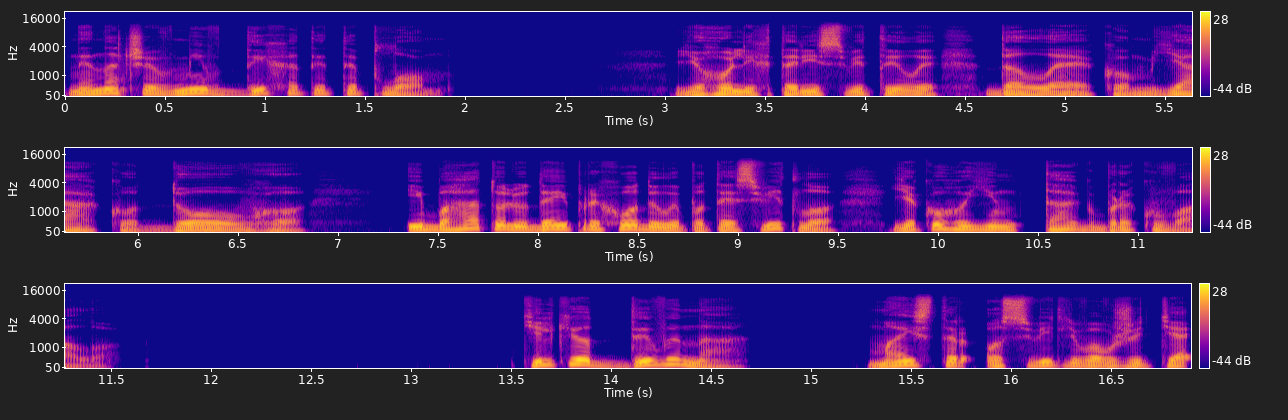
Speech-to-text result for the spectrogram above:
неначе вмів дихати теплом. Його ліхтарі світили далеко, м'яко, довго, і багато людей приходили по те світло, якого їм так бракувало. Тільки от дивина. Майстер освітлював життя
